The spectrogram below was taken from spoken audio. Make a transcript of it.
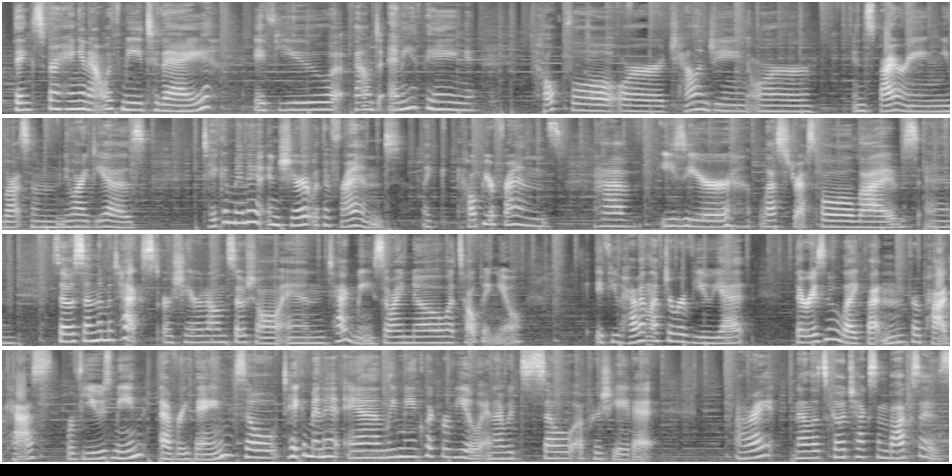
Thanks for hanging out with me today. If you found anything helpful or challenging or inspiring, you got some new ideas, take a minute and share it with a friend. Like, help your friends have easier, less stressful lives. And so send them a text or share it on social and tag me so I know what's helping you. If you haven't left a review yet, there is no like button for podcasts. Reviews mean everything. So take a minute and leave me a quick review, and I would so appreciate it. All right, now let's go check some boxes.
